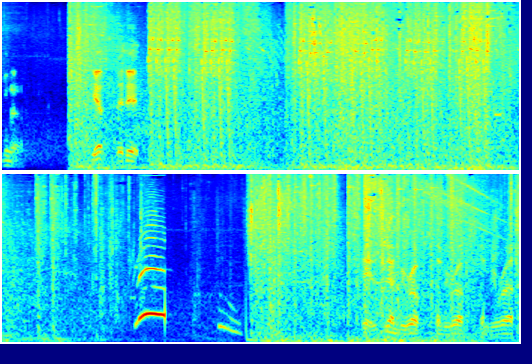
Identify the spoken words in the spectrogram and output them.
You know. Yep, they did. It's gonna be rough. It's gonna be rough. It's gonna be rough.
